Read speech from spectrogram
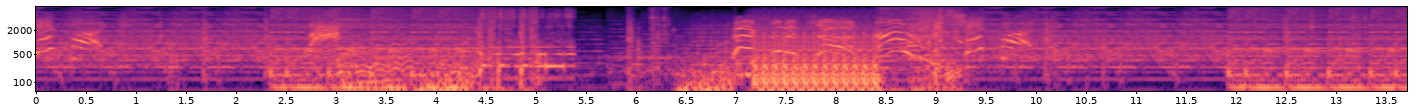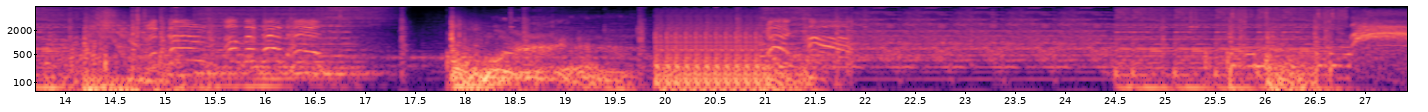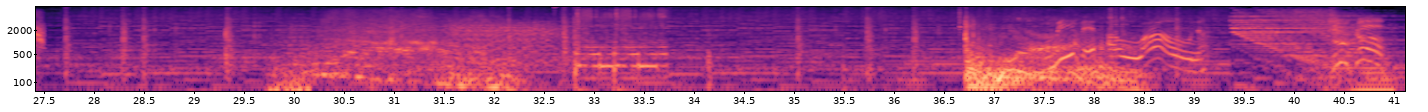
Jackpot! Ah! Jackpot! Return of the Deadheads! it alone! Look up!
